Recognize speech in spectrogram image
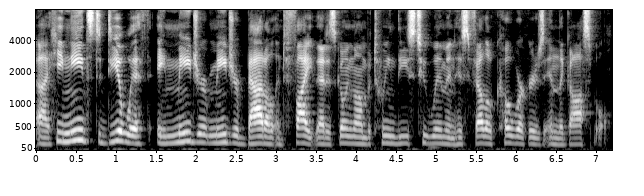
uh, he needs to deal with a major, major battle and fight that is going on between these two women, his fellow co workers in the gospel.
